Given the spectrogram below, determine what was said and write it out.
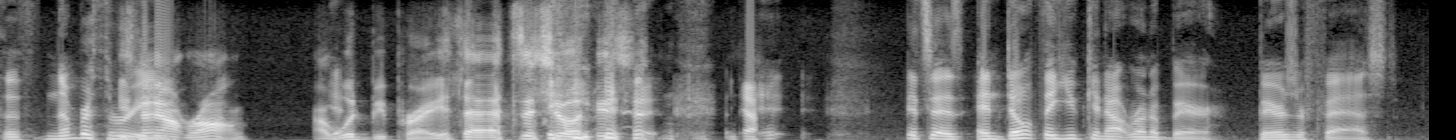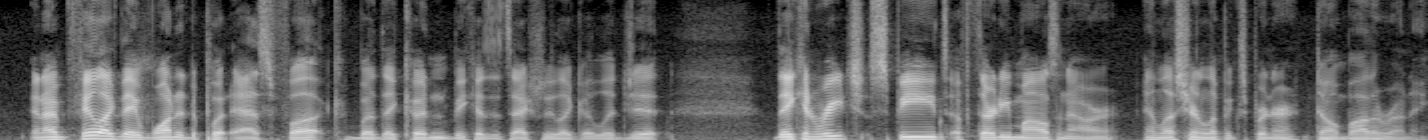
The th- number three. He's not wrong. I Yeah. would be prey in that situation. Yeah. It, it says, and don't think you can outrun a bear. Bears are fast. And I feel like they wanted to put as fuck, but they couldn't because it's actually like a legit. They can reach speeds of 30 miles an hour. Unless you're an Olympic sprinter, don't bother running.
